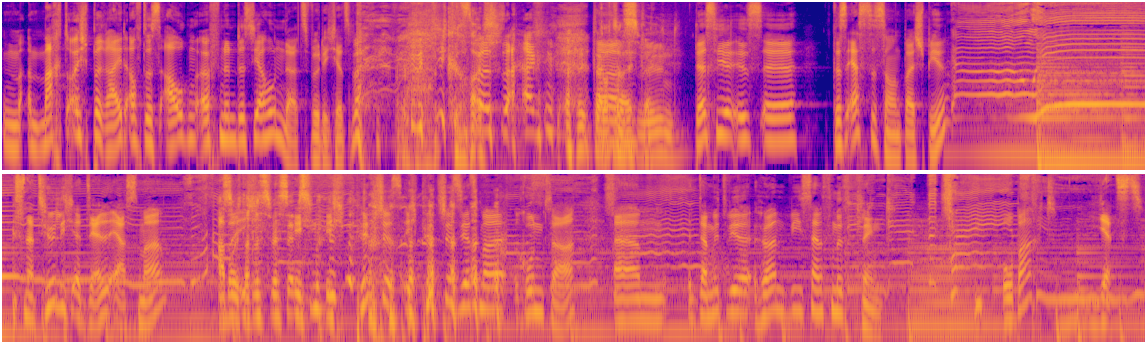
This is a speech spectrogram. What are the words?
macht euch bereit auf das Augenöffnen des Jahrhunderts, würde ich jetzt mal, ich jetzt mal sagen. Alter, äh, das hier ist äh, das erste Soundbeispiel. Ist natürlich Adele erstmal. Aber ich das ich, ich, pitch es, ich pitch es jetzt mal runter, ähm, damit wir hören, wie Sam Smith klingt. Obacht, jetzt.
